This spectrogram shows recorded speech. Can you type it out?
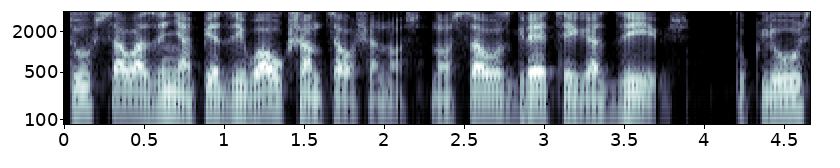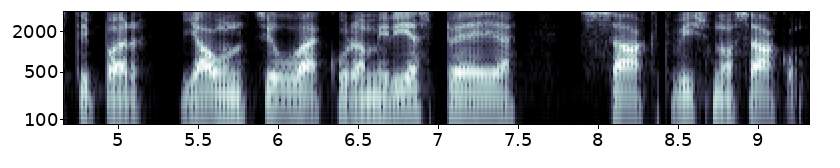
Tu savā ziņā piedzīvo augšām celšanos no savas grēcīgās dzīves. Tu kļūsti par jaunu cilvēku, kuram ir iespēja sākt visu no sākuma.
